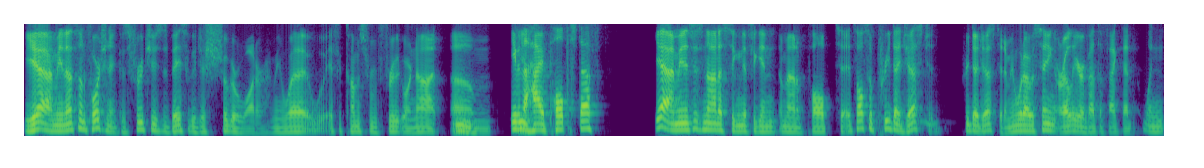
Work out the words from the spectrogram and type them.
Yeah, I mean that's unfortunate because fruit juice is basically just sugar water. I mean, what, if it comes from fruit or not? Mm. Even the high pulp stuff. yeah, I mean it's just not a significant amount of pulp. To, it's also pre-digested. Pre-digested. I mean, what I was saying earlier about the fact that when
